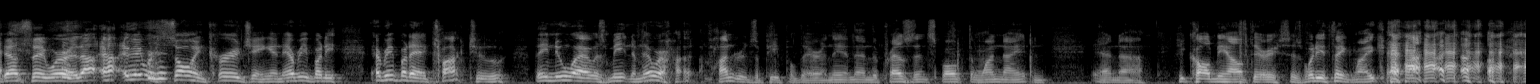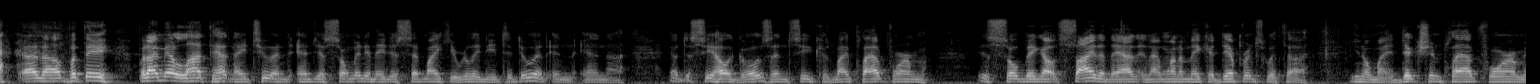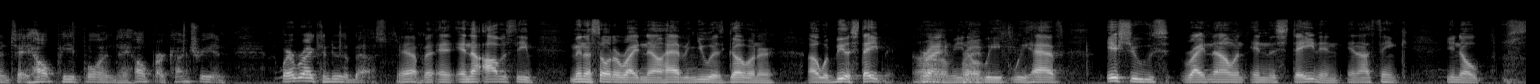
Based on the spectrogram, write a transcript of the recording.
yes, they were. And I- I- they were so encouraging, and everybody, everybody I talked to, they knew why I was meeting them. There were hu- hundreds of people there, and, they, and then the president spoke the one night, and and uh, he called me out there. He says, "What do you think, Mike?" and uh, but they, but I met a lot that night too, and, and just so many. And they just said, "Mike, you really need to do it," and and uh, you know, just see how it goes, and see because my platform is so big outside of that, and I want to make a difference with, uh, you know, my addiction platform, and to help people and to help our country, and wherever I can do the best. Yeah, but and, and obviously Minnesota right now having you as governor uh, would be a statement. Um, Right, You know, right. we we have issues right now in, in the state, and and I think you know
